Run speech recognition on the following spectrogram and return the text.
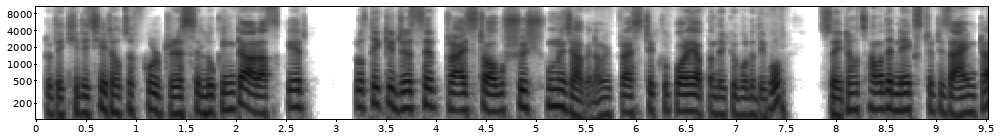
একটু দেখিয়ে দিচ্ছি, এটা হচ্ছে ফুল ড্রেসের লুকিংটা আর আজকের প্রত্যেকটি ড্রেসের প্রাইসটা অবশ্যই শুনে যাবেন। আমি প্রাইসটা একটু পরে আপনাদেরকে বলে দিব। সো এটা হচ্ছে আমাদের নেক্সট ডিজাইনটা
